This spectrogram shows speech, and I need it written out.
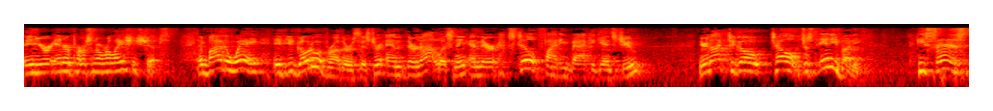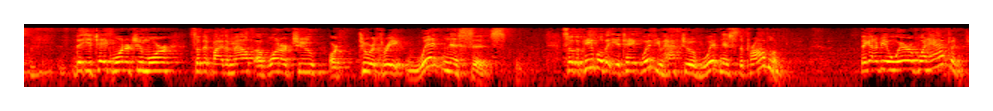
in your interpersonal relationships. And by the way, if you go to a brother or sister and they're not listening and they're still fighting back against you, you're not to go tell just anybody. He says that you take one or two more so that by the mouth of one or two or two or three witnesses. So the people that you take with you have to have witnessed the problem. They got to be aware of what happened.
